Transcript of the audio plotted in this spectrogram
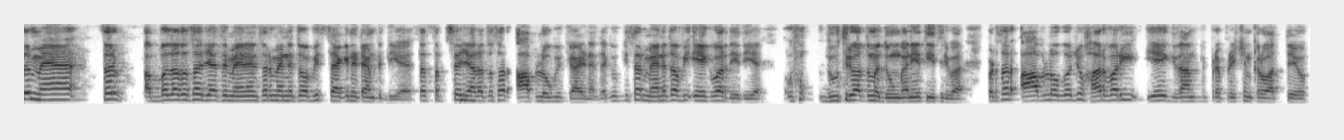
सर मैं सर अव्वल तो सर जैसे मैंने सर मैंने तो अभी सेकंड अटेम्प्ट दिया है। सर सबसे हम्म। ज़्यादा तो सर आप लोगों की गाइडेंस है क्योंकि सर मैंने तो अभी एक बार दे दिया है। दूसरी बार तो मैं दूँगा नहीं तीसरी बार। पर सर आप लोग जो हर बार ये एग्ज़ाम की प्रिपरेशन करवाते हो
